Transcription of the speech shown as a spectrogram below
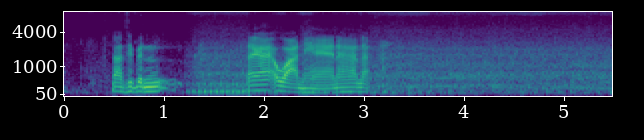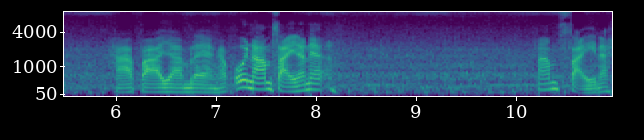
นะน่าจะเป็นนะฮะหวานแหนะฮะนะหาปลายามแรงครับ โอ้ยน้ำใสนะเนี่ย น้ำใสนะ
